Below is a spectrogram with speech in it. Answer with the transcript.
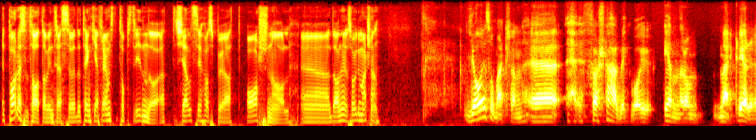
ett par resultat av intresse och då tänker jag främst i toppstriden då att Chelsea har spöat Arsenal. Eh, Daniel, såg du matchen? Ja, jag såg matchen. Eh, första halvlek var ju en av de märkligare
